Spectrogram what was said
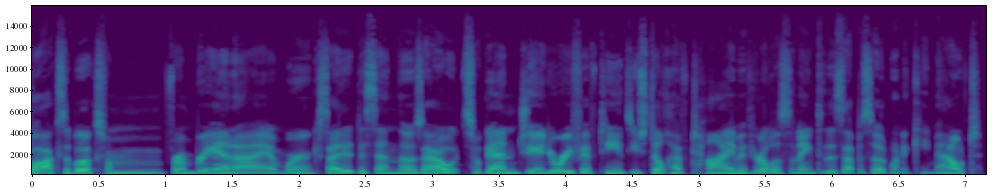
box of books from from Brea and I, and we're excited to send those out. So again, January 15th, you still have time if you're listening to this episode when it came out.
